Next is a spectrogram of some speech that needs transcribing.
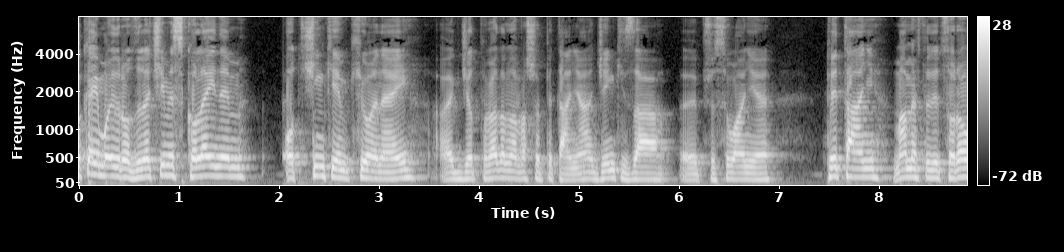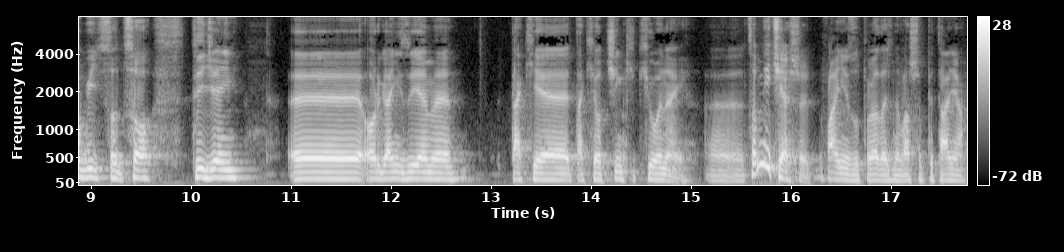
Ok, moi drodzy, lecimy z kolejnym odcinkiem QA, gdzie odpowiadam na Wasze pytania. Dzięki za y, przysyłanie pytań. Mamy wtedy co robić, co, co tydzień y, organizujemy takie, takie odcinki QA, co mnie cieszy. Fajnie jest odpowiadać na Wasze pytania.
